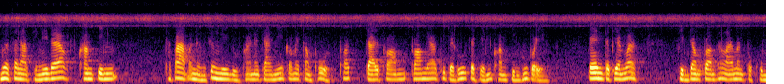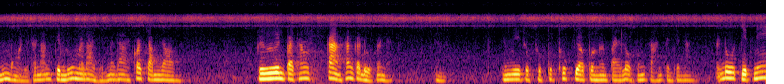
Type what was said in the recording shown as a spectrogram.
เมื่อสลัดสิ่งนี้แล้วความจริงสภาพอันหนึ่งซึ่งมีอยู่ภายในใจนี้ก็ไม่ต้องพูด เพราะใจพร้อมพร้อมแล้วที่จะรู้จะเห็นความจริงของตัวเอง เป็นแต่เพียงว่า สิ่งจำปลอมทั้งหลายมันปกคลุมหัวอยู่เท่านั้น จึงรู้ไม่ได้เห็นไม่ได้ ก็จำยอมกืนไปทั้งก้างทั้งกระดูกนั่นแหละยังมีสุขสุขทุกทุกเจือปนกันไปโลกสงสารเป็นเช่นนั้น ดูจิตนี้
